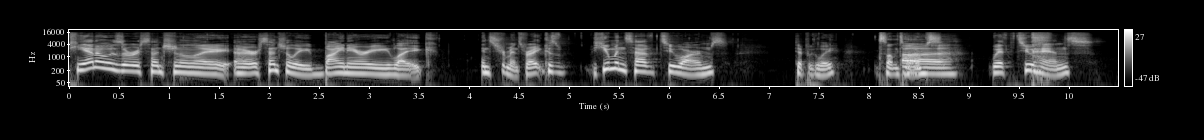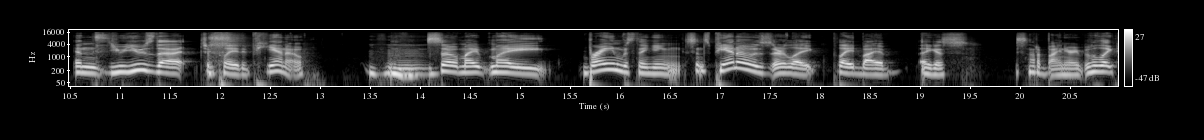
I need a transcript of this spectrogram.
Pianos are essentially are essentially binary like instruments, right? Because humans have two arms, typically, Sometimes. uh, with two hands, and you use that to play the piano. Mhm. So my my brain was thinking, since pianos are like played by a, I guess it's not a binary, but like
